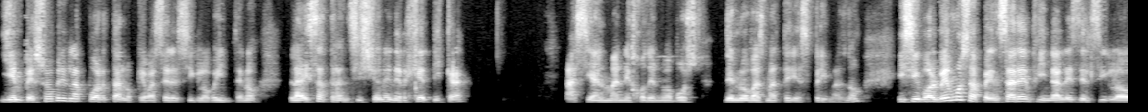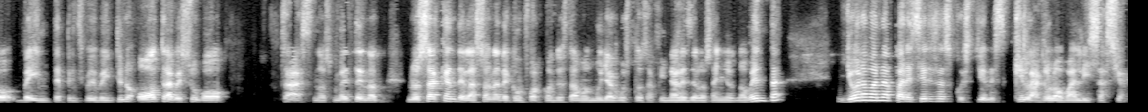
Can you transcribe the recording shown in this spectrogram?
y empezó a abrir la puerta a lo que va a ser el siglo XX, ¿no? La, esa transición energética hacia el manejo de nuevos de nuevas materias primas, ¿no? Y si volvemos a pensar en finales del siglo XX, principios del XXI, otra vez hubo, tras, nos meten, nos sacan de la zona de confort cuando estábamos muy a gustos a finales de los años 90, y ahora van a aparecer esas cuestiones que la globalización.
